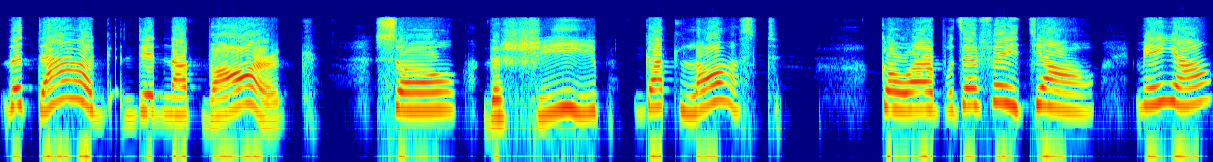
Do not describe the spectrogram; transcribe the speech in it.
The dog did not bark, so the sheep got lost. 狗儿不再吠叫，绵羊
